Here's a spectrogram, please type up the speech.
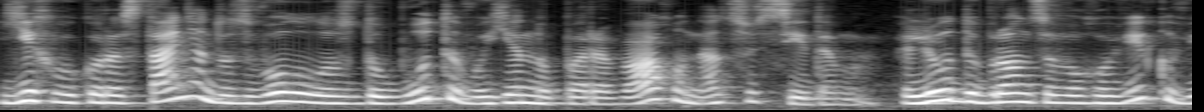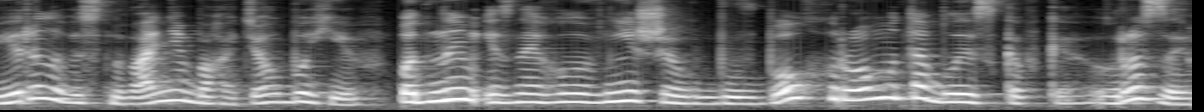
Їх використання дозволило здобути воєнну перевагу над сусідами. Люди бронзового віку вірили в існування багатьох богів. Одним із найголовніших був бог грому та блискавки грози.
